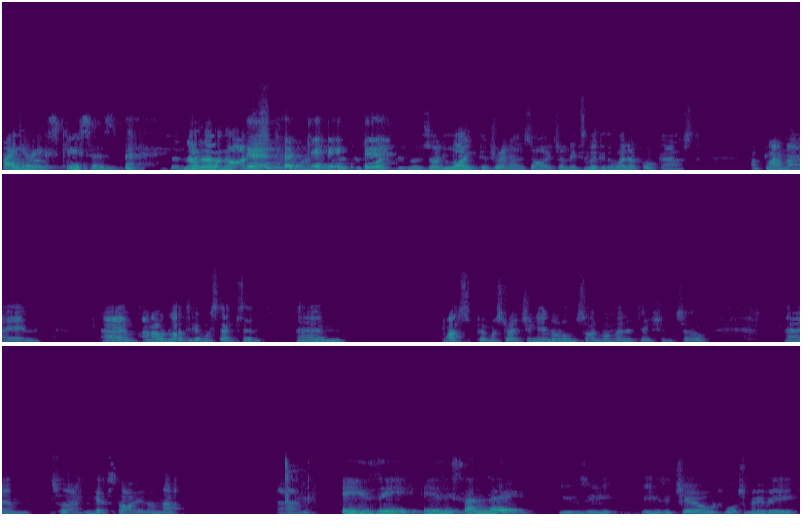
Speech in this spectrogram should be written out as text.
I hear excuses. no, no, no. I just, I'm kidding. I just find it difficult. so I'd like to train outside. So I need to look at the weather forecast and plan that in. Um, and I would like to get my steps in. Um, plus, put my stretching in alongside my meditation. So, um, so that I can get started on that. Um, Easy, easy Sunday. easy, easy, chilled. Watch a movie.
